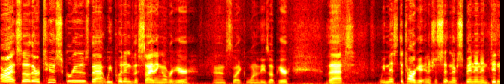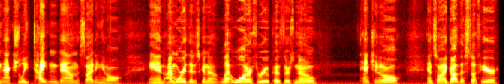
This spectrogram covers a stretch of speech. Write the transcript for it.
Alright, so there are two screws that we put into the siding over here and it's like one of these up here that we missed the target and it's just sitting there spinning and didn't actually tighten down the siding at all. And I'm worried that it's gonna let water through because there's no tension at all. And so I got this stuff here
